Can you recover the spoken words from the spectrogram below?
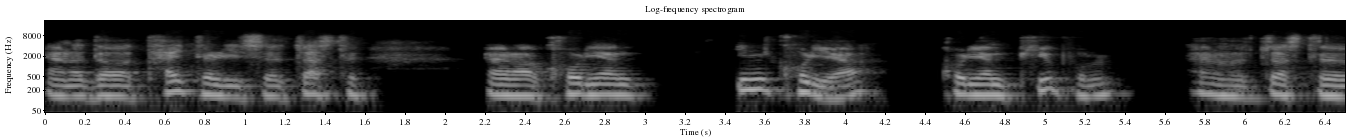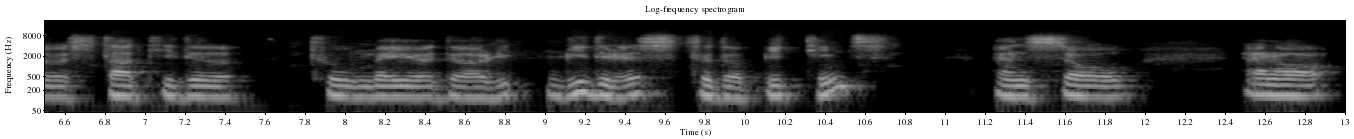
and the title is just uh, Korean in Korea, Korean people and just started to make the redress to the victims. And so, you know,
